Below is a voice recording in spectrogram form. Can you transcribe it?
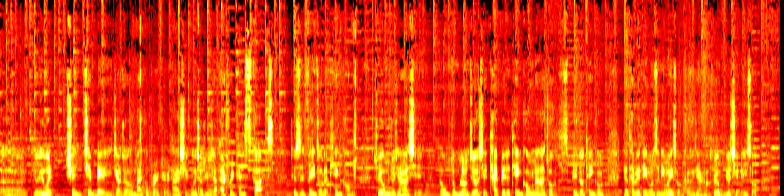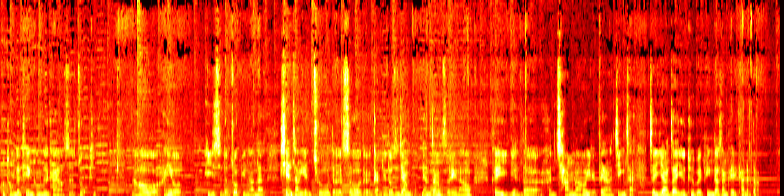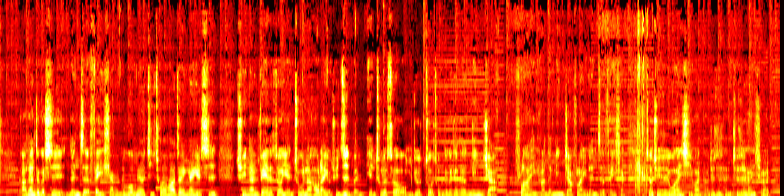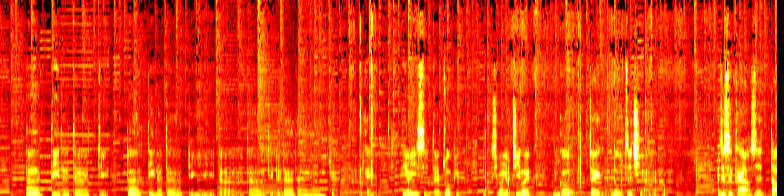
呃，有一位前前辈叫做 Michael Brecker，他写过一首曲叫《African Skies》，就是非洲的天空。所以我们就想要写，我们总不能只有写台北的天空，让他做非洲天空。那台北天空是另外一首歌，这样哈。所以我们就写了一首不同的天空，这是凯老师的作品，然后很有意思的作品啊。那现场演出的时候的感觉都是这样，两张纸而已，然后可以演得很长，然后也非常的精彩。这一样在 YouTube 频道上可以看得到。好，那这个是忍者飞翔，如果我没有记错的话，这应该也是去南非的时候演出，然后后来有去日本演出的时候，我们就做出这个叫做 Ninja Flying 哈的 Ninja Flying 忍者飞翔。这个曲子我很喜欢啊，就是很就是很喜欢。的滴的的滴。哒滴哒哒滴哒哒滴哒哒哒，这样，OK，很有意思的作品，啊，希望有机会能够再录制起来，这样哈。那这是凯老师到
